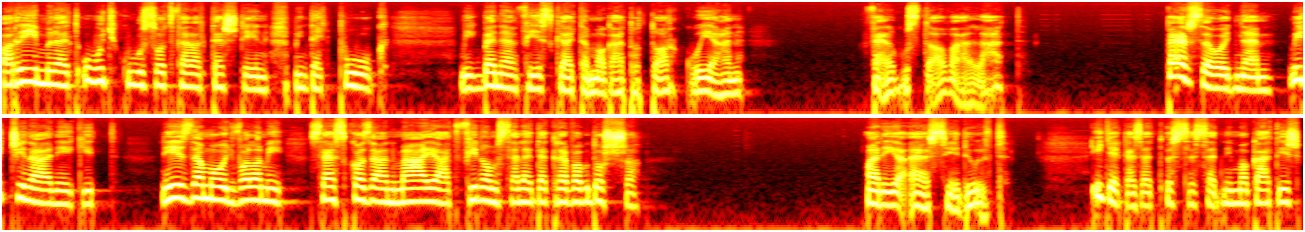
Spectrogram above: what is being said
A rémület úgy kúszott fel a testén, mint egy pók, míg be nem fészkelte magát a tarkóján. Felhúzta a vállát. Persze, hogy nem. Mit csinálnék itt? Nézzem, hogy valami szeszkazán máját finom szeletekre vagdossa. Maria elszédült. Igyekezett összeszedni magát is,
